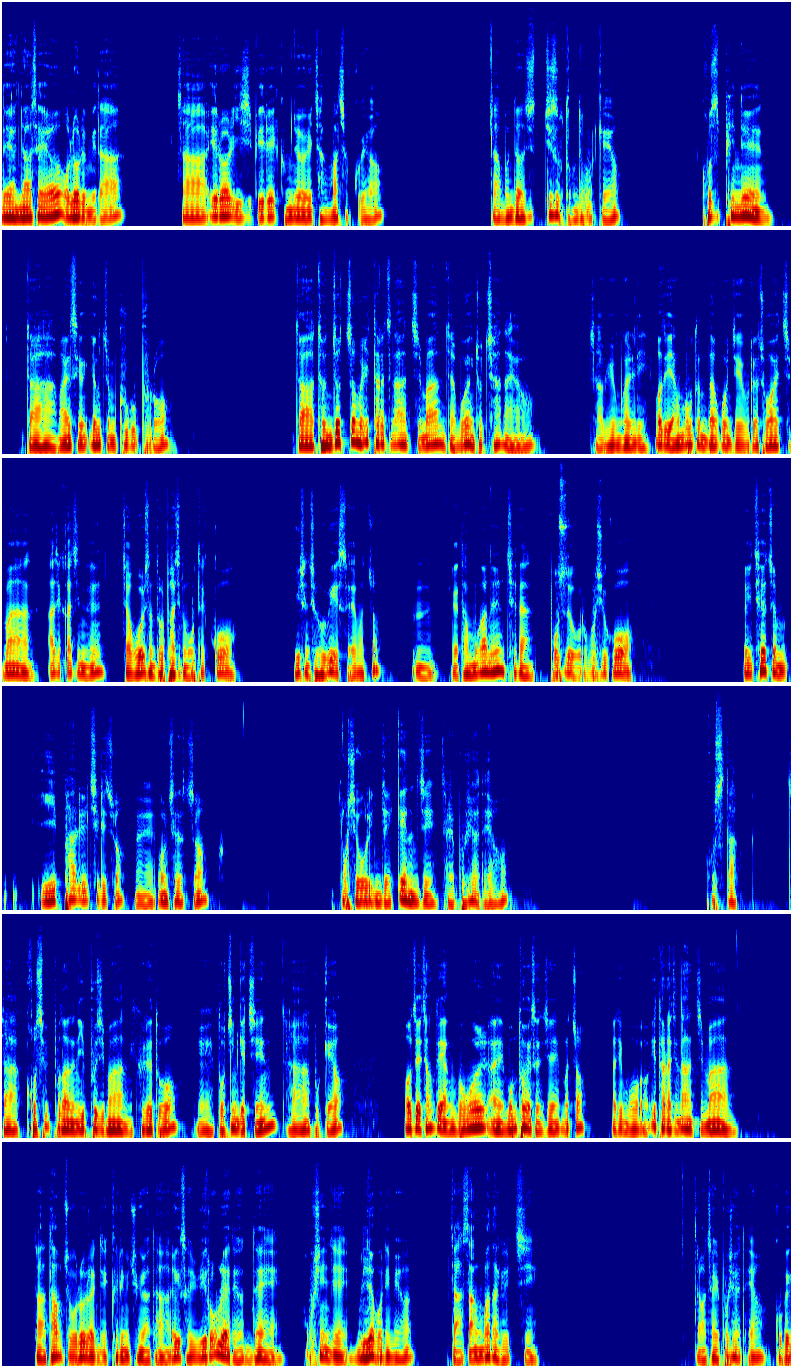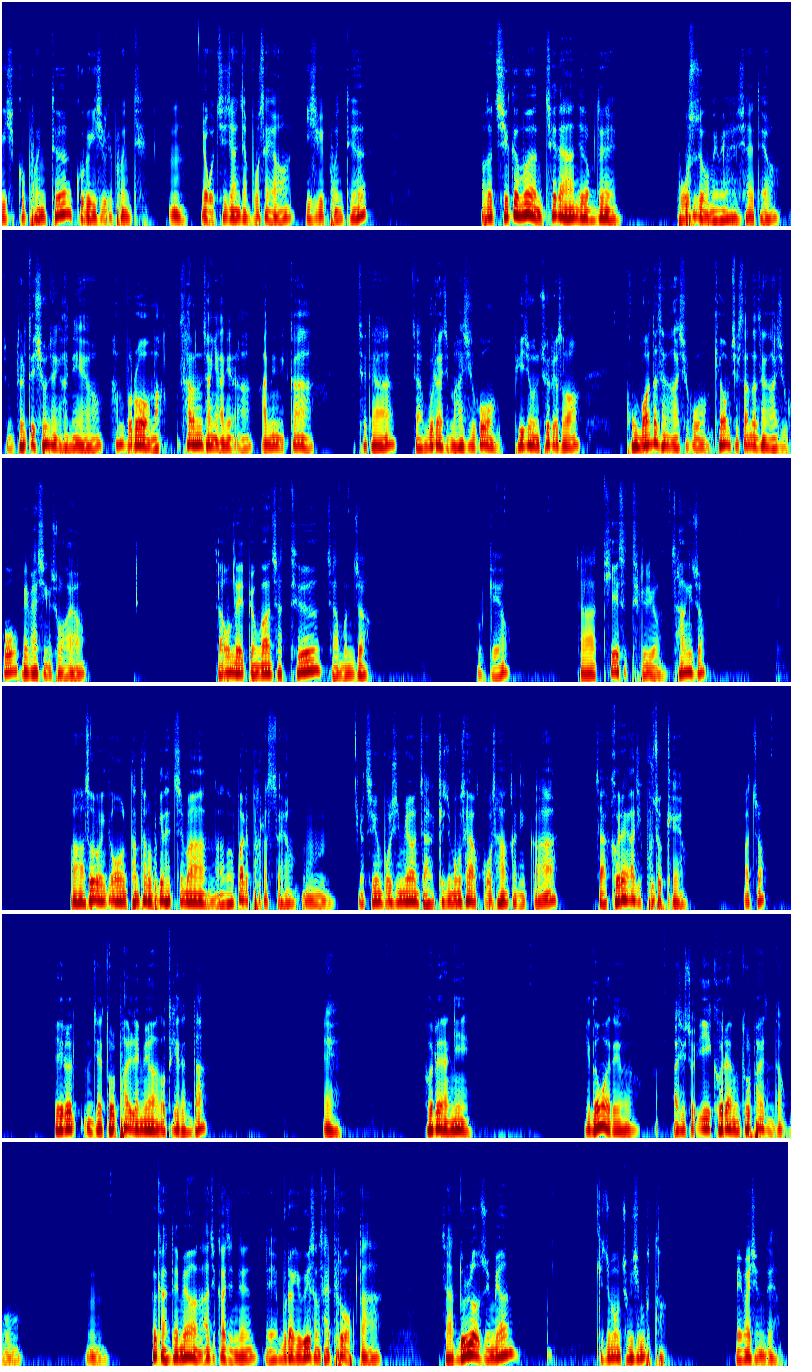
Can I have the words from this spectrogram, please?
네, 안녕하세요. 올로르입니다. 자, 1월 21일 금요일 장 마쳤고요. 자, 먼저 지- 지수 부터 먼저 볼게요. 코스피는 자, 마이너스 0.99%. 자, 전저점을 이탈하진 않았지만 자, 모양이 좋지 않아요. 자, 위험 관리. 어제 양봉 뜬다고 이제 우리가 좋아했지만 아직까지는 자, 5일선 돌파하지도 못했고 2일선 저 위에 있어요. 맞죠? 음. 그러니까 당분간은 최대한 보수적으로 보시고 여기 최저점 2817이죠. 네, 오늘 최저점. 혹시 우리 이제 깨는지 잘 보셔야 돼요. 코스닥. 자, 코스피보다는 이쁘지만 그래도 예, 도찐개찐. 자, 볼게요. 어제 장대 양봉을 아니 몸통에서 이제 맞죠? 아직 뭐 이탈하진 않았지만 자, 다음 주 월요일에 이제 그림이 중요하다. 여기서 위로 올려야 되는데 혹시 이제 밀려버리면 자, 쌍바닥일지 어, 잘 보셔야 돼요. 929포인트, 921포인트. 음, 요거 지지한지 한번 보세요. 22포인트. 아무튼 지금은 최대한 여러분들 보수적으로 매매하셔야 돼요. 좀 절대 쉬운 장이 아니에요. 함부로 막 사는 장이 아니라, 아니니까 최대한 자, 무리하지 마시고 비중을 줄여서 공부한다 생각하시고 경험치 쌓는다 생각하시고 매매하시는 게 좋아요. 자, 오늘의 병관 차트. 자, 먼저 볼게요. 자, TS 트릴리온 상이죠. 아, 서로 오늘 단타로 보긴 했지만, 아, 너무 빨리 팔았어요. 음. 지금 보시면, 자, 기준봉 세웠고 상한가니까, 자, 거래가 아직 부족해요. 맞죠? 얘를 이제 돌파하려면 어떻게 된다? 예. 거래량이, 이게 넘어야 돼요. 아시죠? 이 거래량 돌파해야 된다고. 음. 그렇게 안 되면, 아직까지는, 예, 무리하게 위에선 살 필요가 없다. 자, 눌러주면, 기준봉 중심부터 매매하시면 돼요.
